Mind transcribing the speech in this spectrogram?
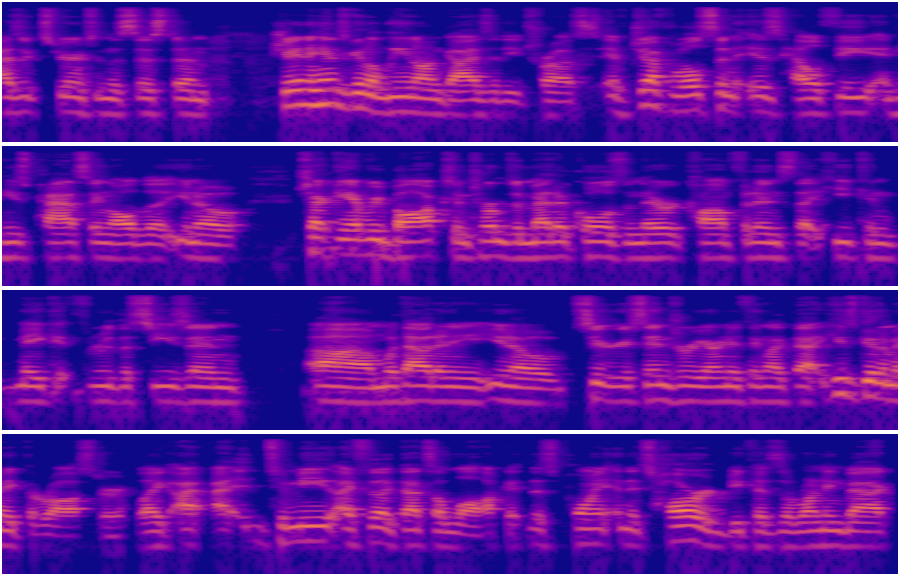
has experience in the system. Shanahan's going to lean on guys that he trusts. If Jeff Wilson is healthy and he's passing all the, you know, checking every box in terms of medicals and their confidence that he can make it through the season um, without any you know serious injury or anything like that, he's going to make the roster. Like I, I, to me, I feel like that's a lock at this point, and it's hard because the running back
